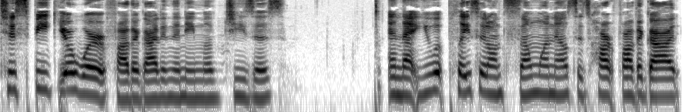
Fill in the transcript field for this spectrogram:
to speak your word, Father God, in the name of Jesus. And that you would place it on someone else's heart, Father God,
